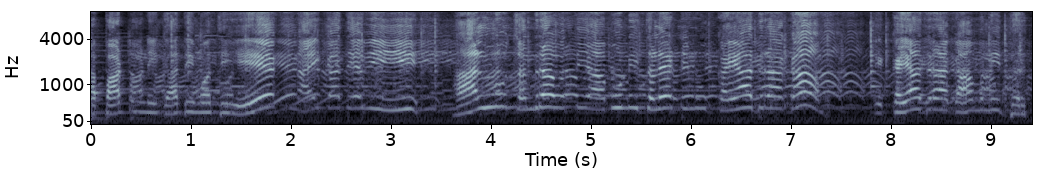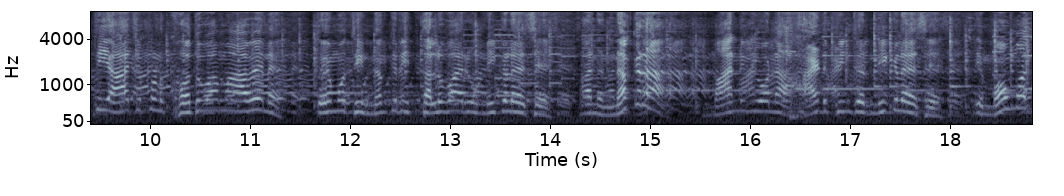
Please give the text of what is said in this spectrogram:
આ પાટણની ગાદીમાંથી એક નાયકા દેવી હાલનું ચંદ્રાવતી આબુની તળેટીનું કયાદરા ગામ, એ કયાદરા ગામની ધરતી આજ પણ ખોદવામાં આવે ને, તો એમાંથી નકરી તલવારો નીકળે છે અને નકરા માનવીઓના હાડપિંજર નીકળે છે. એ મોહમ્મદ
